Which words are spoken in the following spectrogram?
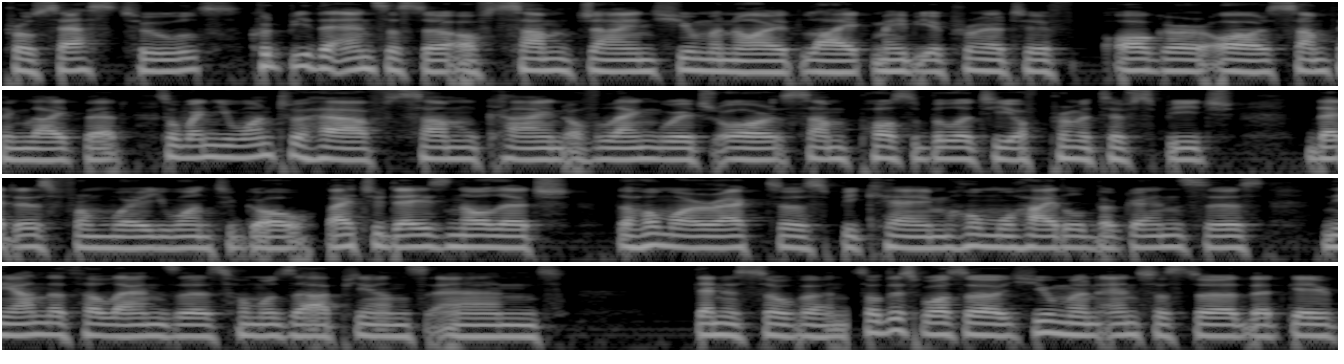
process tools, could be the ancestor of some giant humanoid like maybe a primitive ogre or something like that. So when you want to have some kind of language or some possibility of primitive speech, that is from where you want to go. By today's knowledge, the Homo erectus became Homo heidelbergensis, Neanderthalensis, Homo sapiens, and Denisovan. So this was a human ancestor that gave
